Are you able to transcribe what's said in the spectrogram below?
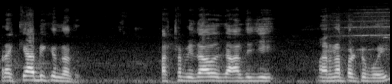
പ്രഖ്യാപിക്കുന്നത്. രാഷ്ട്രപിതാവ് ഗാന്ധിജി മരണപ്പെട്ടു പോയി.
